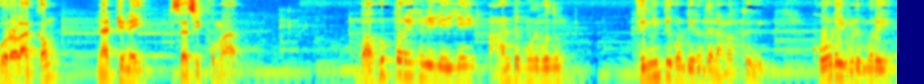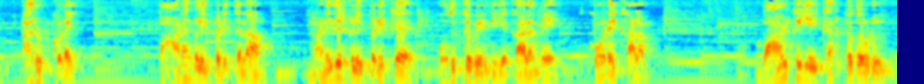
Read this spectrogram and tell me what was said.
குரலாக்கம் நற்றினை சசிகுமார். வகுப்பறைகளிலேயே ஆண்டு முழுவதும் திணிந்து கொண்டிருந்த நமக்கு கோடை விடுமுறை அருட்கொடை. பாடங்களை படித்த நாம் மனிதர்களை படிக்க ஒதுக்க வேண்டிய காலமே கோடை காலம் வாழ்க்கையை கற்பதோடு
